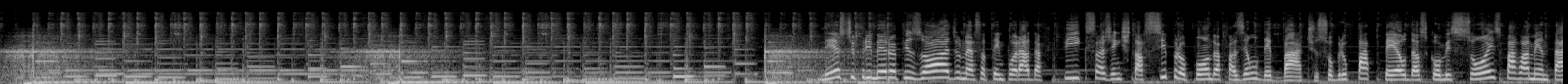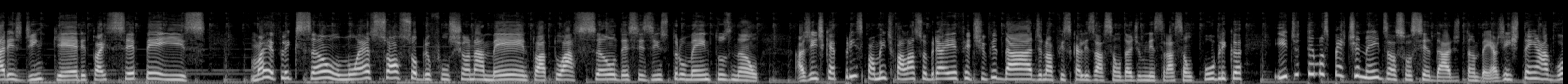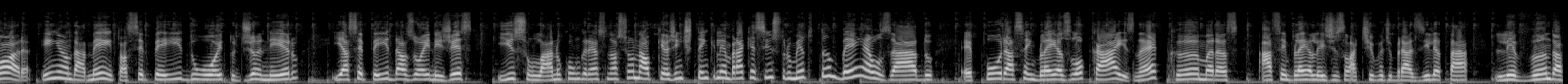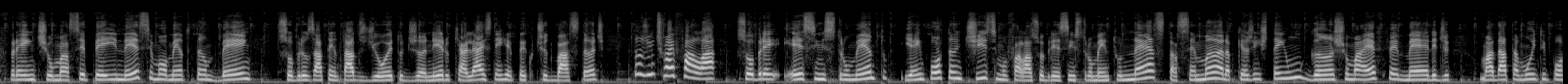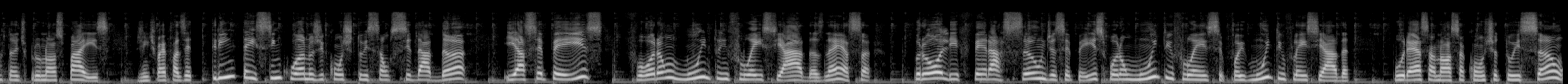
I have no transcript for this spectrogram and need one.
Neste primeiro episódio, nessa temporada fixa, a gente está se propondo a fazer um debate sobre o papel das comissões parlamentares de inquérito, as CPIs uma reflexão não é só sobre o funcionamento, a atuação desses instrumentos, não. A gente quer principalmente falar sobre a efetividade na fiscalização da administração pública e de temas pertinentes à sociedade também. A gente tem agora em andamento a CPI do 8 de janeiro e a CPI das ONGs, isso lá no Congresso Nacional, porque a gente tem que lembrar que esse instrumento também é usado é, por assembleias locais, né? Câmaras, a Assembleia Legislativa de Brasília está levando à frente uma CPI nesse momento também sobre os atentados de 8 de janeiro, que aliás tem repercutido bastante. Então a gente vai falar sobre esse instrumento e é importantíssimo falar sobre esse instrumento nesta semana, porque a gente tem um gancho, uma efeméride, uma data muito importante para o nosso país. A gente vai fazer 35 anos de Constituição Cidadã e as CPIs foram muito influenciadas, né? Essa proliferação de CPIs foram muito influência, foi muito influenciada por essa nossa Constituição,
